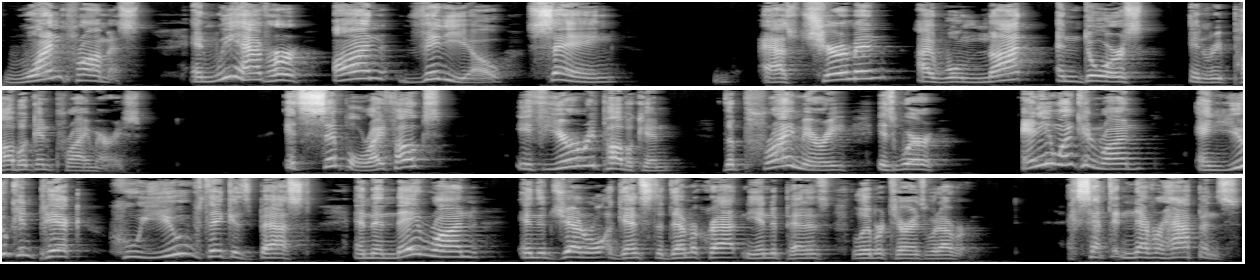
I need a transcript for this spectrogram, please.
One promise. And we have her on video saying, as chairman, I will not endorse in Republican primaries. It's simple, right, folks? If you're a Republican, the primary is where anyone can run and you can pick who you think is best, and then they run in the general against the Democrat and the independents, libertarians, whatever. Except it never happens.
